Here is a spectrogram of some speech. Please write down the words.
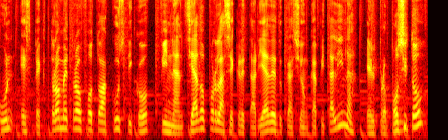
un espectrómetro fotoacústico financiado por la Secretaría de Educación Capitalina. El propósito,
